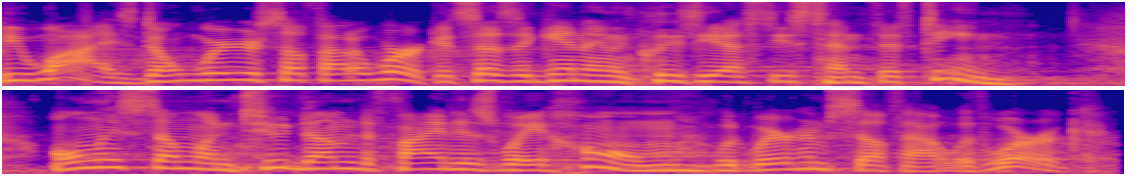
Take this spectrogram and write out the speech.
be wise. Don't wear yourself out of work. It says again in Ecclesiastes 10:15, only someone too dumb to find his way home would wear himself out with work.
